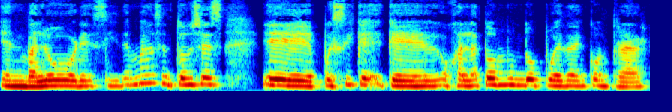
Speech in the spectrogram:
en valores y demás. Entonces, eh, pues sí que, que ojalá todo el mundo pueda encontrar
